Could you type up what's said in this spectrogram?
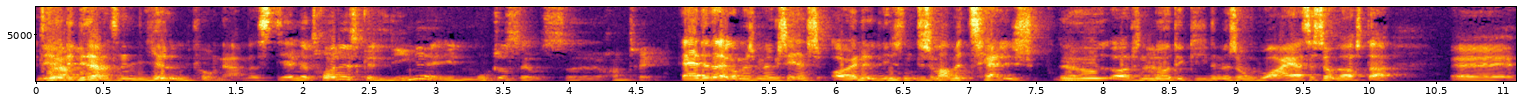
Det Ja. det ligner man sådan en hjelm på nærmest. Jamen, jeg tror, det skal ligne en motorsavs øh, håndtag. Ja, det ved jeg godt, men man kan se hans øjne, det, sådan, det er så meget metallisk Ja. ud, og sådan Ja. noget, det gik med sådan wires. Så så man også der, øh,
